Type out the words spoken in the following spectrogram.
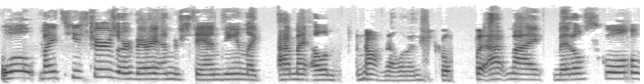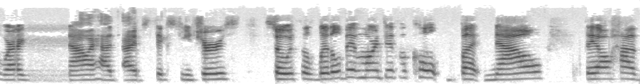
Well, my teachers are very understanding. Like at my ele- not in elementary school, but at my middle school where I now I had I have six teachers, so it's a little bit more difficult. But now they all have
